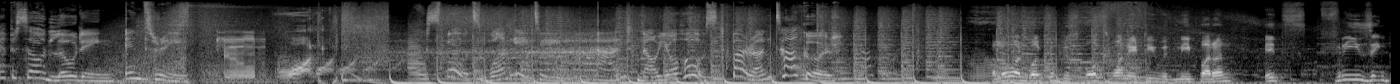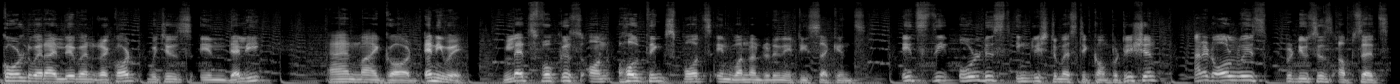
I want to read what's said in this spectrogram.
Episode loading in 3. two, one. Sports 180. And now your host, Paran Thakur. Hello and welcome to Sports 180 with me, Paran. It's freezing cold where I live and record, which is in Delhi. And my god. Anyway, let's focus on all things sports in 180 seconds. It's the oldest English domestic competition and it always produces upsets.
